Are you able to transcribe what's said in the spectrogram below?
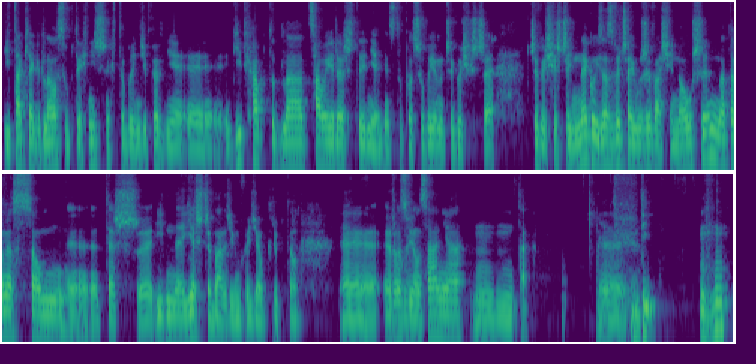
I tak jak dla osób technicznych to będzie pewnie e, GitHub, to dla całej reszty nie, więc tu potrzebujemy czegoś jeszcze czegoś jeszcze innego i zazwyczaj używa się Notion, natomiast są e, też inne, jeszcze bardziej bym powiedział, krypto rozwiązania. Mm, tak. Mhm.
